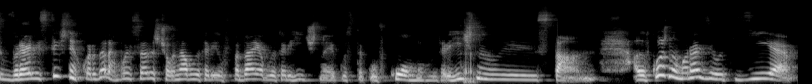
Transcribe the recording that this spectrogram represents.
В реалістичних коридорах можна сказати, що вона в впадає в летаргічну якусь таку в кому, в летаргічний стан. Але в кожному разі от є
